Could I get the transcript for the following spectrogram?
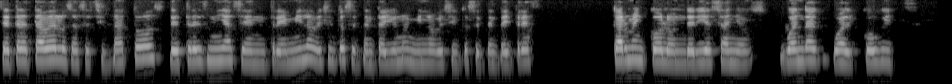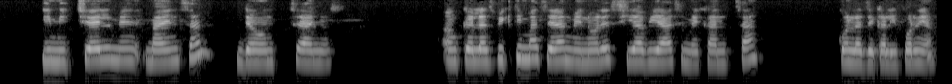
Se trataba de los asesinatos de tres niñas entre 1971 y 1973. Carmen Colon, de 10 años, Wanda Walkowitz y Michelle Maenza, de 11 años. Aunque las víctimas eran menores, sí había semejanza con las de California.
